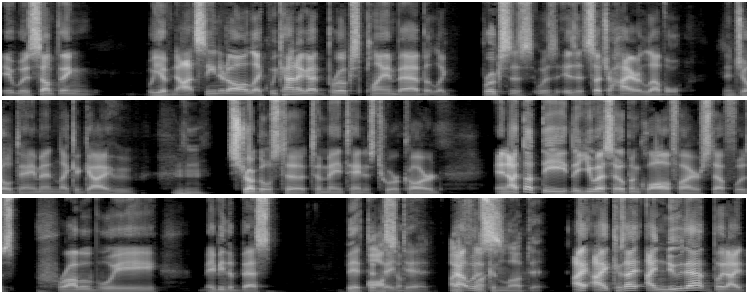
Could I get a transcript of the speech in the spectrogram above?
it was something we have not seen at all. Like we kind of got Brooks playing bad, but like Brooks is was is at such a higher level than Joel Dahmen, like a guy who Mhm. struggles to to maintain his tour card. And I thought the the US Open qualifier stuff was probably maybe the best bit that Awesome. they did. I That was fucking loved it. I I because I I knew that, but I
